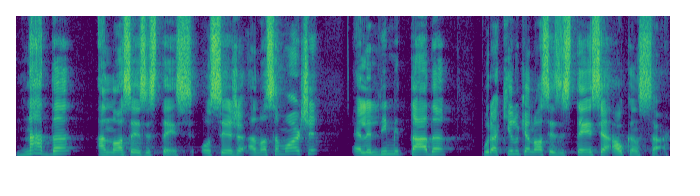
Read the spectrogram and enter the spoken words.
nada à nossa existência. Ou seja, a nossa morte ela é limitada por aquilo que a nossa existência alcançar.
